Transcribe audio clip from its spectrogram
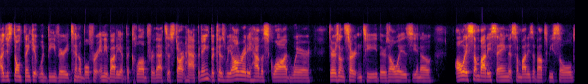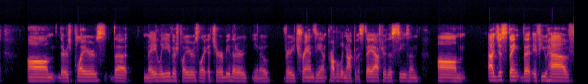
I just don't think it would be very tenable for anybody at the club for that to start happening because we already have a squad where there's uncertainty. There's always, you know, always somebody saying that somebody's about to be sold. Um, there's players that may leave. There's players like Acerbi that are, you know, very transient, probably not going to stay after this season. Um, I just think that if you have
